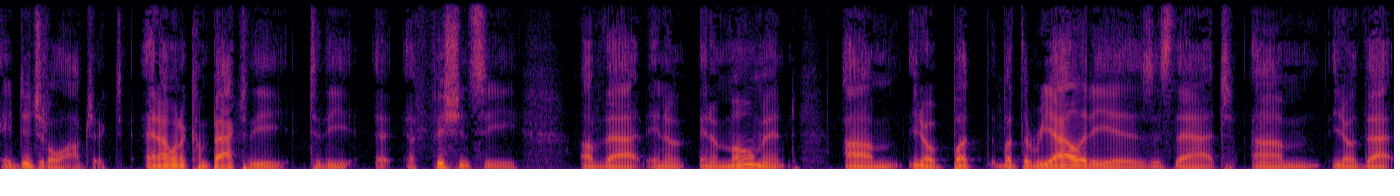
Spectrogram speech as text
a digital object. And I want to come back to the to the uh, efficiency of that in a in a moment. Um, you know, but but the reality is is that um, you know that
